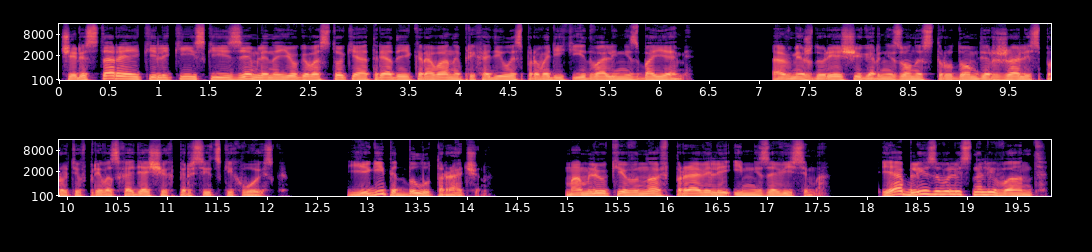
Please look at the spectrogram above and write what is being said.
Через старые киликийские земли на юго-востоке отряды и караваны приходилось проводить едва ли не с боями, а в Междуречье гарнизоны с трудом держались против превосходящих персидских войск. Египет был утрачен. Мамлюки вновь правили им независимо и облизывались на Ливант,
